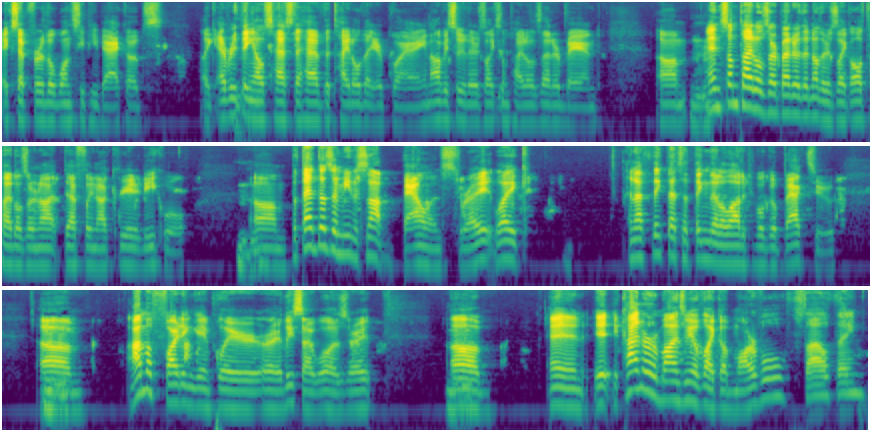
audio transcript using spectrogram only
except for the one CP backups. Like everything else has to have the title that you're playing. And obviously, there's like some titles that are banned. Um, Mhm. and some titles are better than others. Like all titles are not definitely not created equal. Mhm. Um, but that doesn't mean it's not balanced, right? Like, and I think that's a thing that a lot of people go back to. Um, I'm a fighting game player, or at least I was, right? Um, and it, it kind of reminds me of like a Marvel style thing.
